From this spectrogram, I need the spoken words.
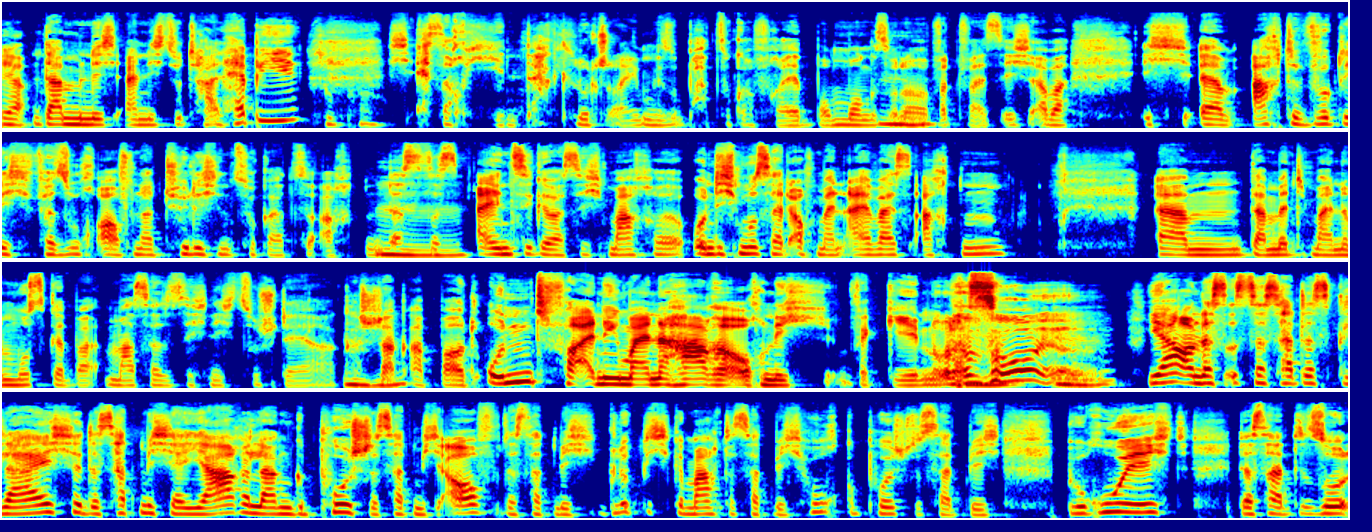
Ja. Und dann bin ich eigentlich total happy. Super. Ich esse auch jeden Tag lutsche irgendwie so ein paar zuckerfreie Bonbons mhm. oder was weiß ich. Aber ich äh, achte wirklich, versuche auf natürlichen Zucker zu achten. Das ist das mhm. Einzige, was ich mache. Und ich muss halt auf mein Eiweiß achten ähm, damit meine Muskelmasse sich nicht zu stark, mhm. stark abbaut und vor allen Dingen meine Haare auch nicht weggehen oder so. Mhm. Ja, und das ist, das hat das Gleiche. Das hat mich ja jahrelang gepusht. Das hat mich auf, das hat mich glücklich gemacht, das hat mich hochgepusht, das hat mich beruhigt. Das hat so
